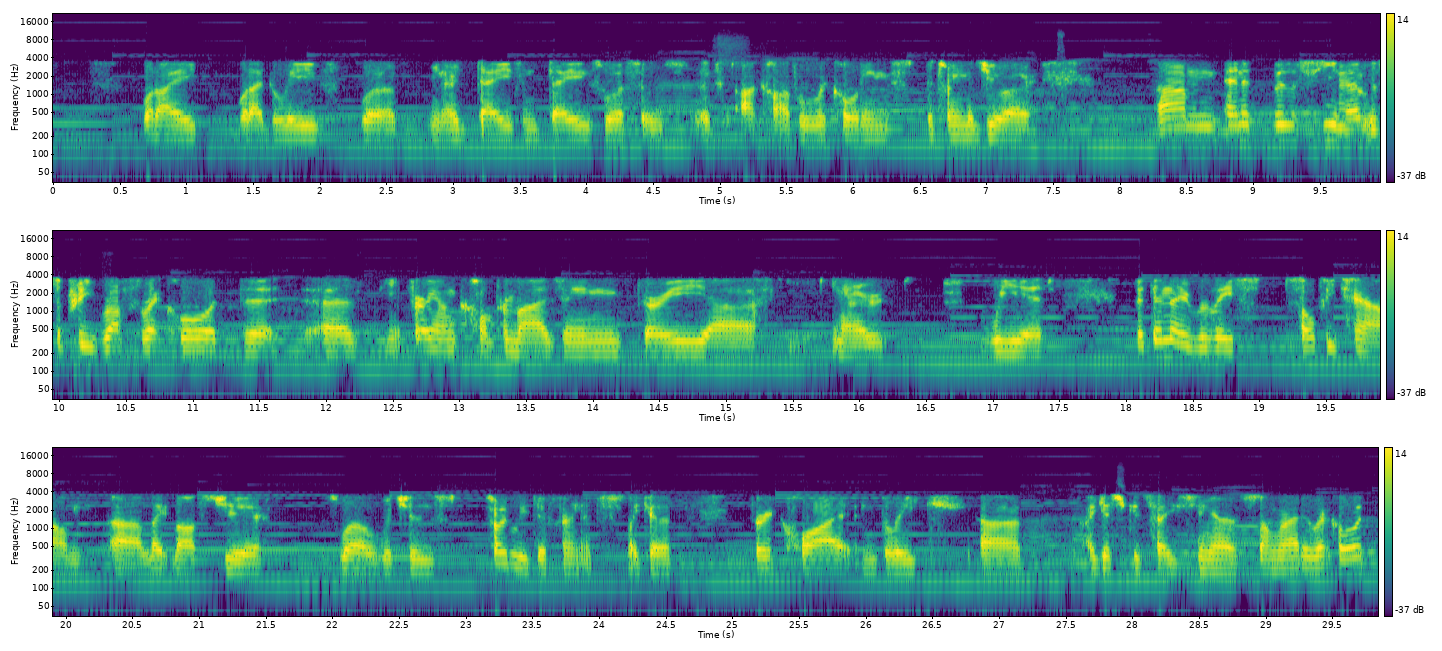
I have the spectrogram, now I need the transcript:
what I what I believe were you know days and days worth of, of archival recordings between the duo. Um, and it was, you know, it was a pretty rough record, that, uh, very uncompromising, very, uh, you know, weird. But then they released Salty Town uh, late last year as well, which is totally different. It's like a very quiet and bleak, uh, I guess you could say, singer-songwriter record.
